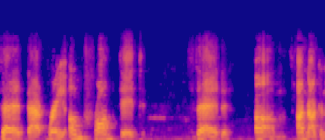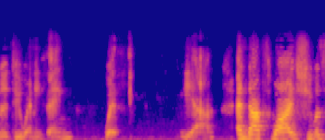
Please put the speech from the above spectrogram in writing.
said that Ray unprompted said, um, I'm not gonna do anything with yeah. And that's why she was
